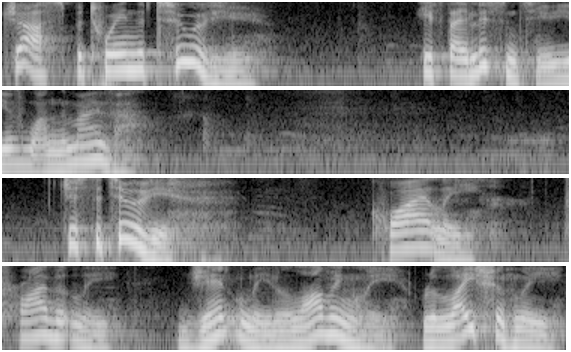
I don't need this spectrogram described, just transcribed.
just between the two of you. If they listen to you, you've won them over. Just the two of you. Quietly, privately, gently, lovingly, relationally.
